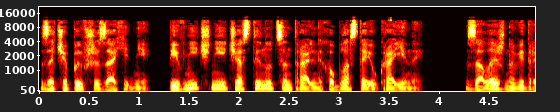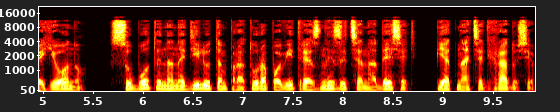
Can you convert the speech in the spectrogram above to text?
зачепивши західні, північні і частину центральних областей України. Залежно від регіону, з суботи на неділю температура повітря знизиться на 10-15 градусів.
